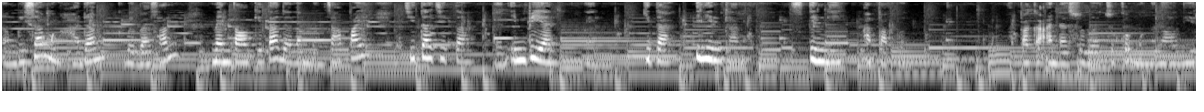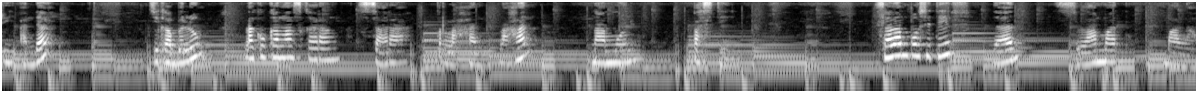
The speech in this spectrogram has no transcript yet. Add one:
yang bisa menghadang kebebasan mental kita dalam mencapai cita-cita dan impian yang kita inginkan setinggi apa pun. Apakah Anda sudah cukup mengenal diri Anda? Jika belum, lakukanlah sekarang secara perlahan-lahan, namun pasti. Salam positif dan selamat malam.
